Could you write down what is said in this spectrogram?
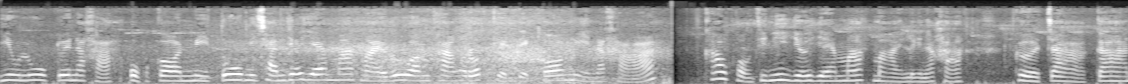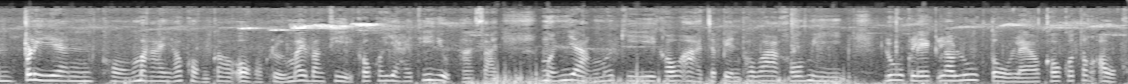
หิ้วลูกด้วยนะคะ อุปกรณ์มีตู้มีชั้นเยอะแยะมากมายรวมทั้งรถเข็นเด็กก็มีนะคะข้าวของที่นี่เยอะแยะมากมายเลยนะคะ เกิดจากการเปลี่ยนของไม้เอาของเก่าออก หรือไม่บางทีเขาก็ย้ายที่อยู่อาศัย เหมือนอย่างเมื่อกี้เขาอาจจะเป็นเพราะว่าเขามีลูกเล็กแล้วลูกโตแล้วเขาก็ต้องเอาข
